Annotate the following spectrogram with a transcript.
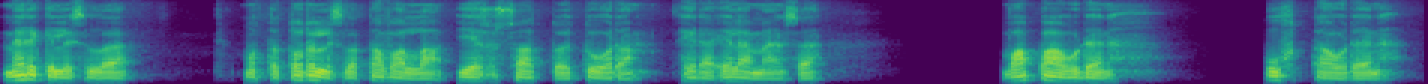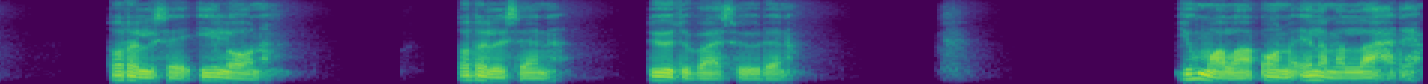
Merkillisellä, mutta todellisella tavalla Jeesus saattoi tuoda heidän elämänsä vapauden, puhtauden, todellisen ilon, todellisen tyytyväisyyden. Jumala on elämän lähde.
